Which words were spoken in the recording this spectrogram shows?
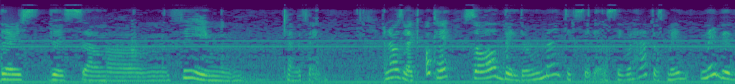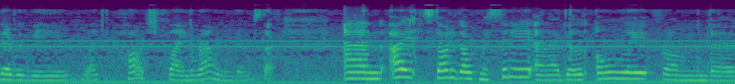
there's this um, theme kind of thing. And I was like, okay, so I'll build a romantic city and see what happens. Maybe, maybe there will be like hearts flying around and stuff. And I started out my city and I built only from the.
